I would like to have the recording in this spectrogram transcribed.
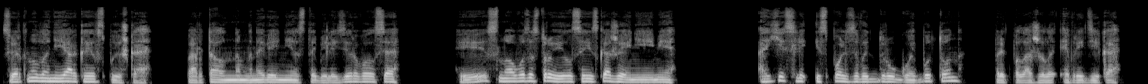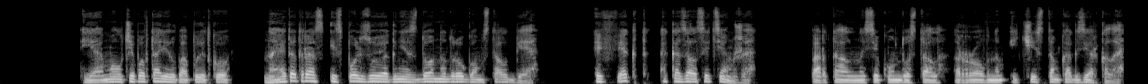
Сверкнула неяркая вспышка. Портал на мгновение стабилизировался и снова заструился искажениями. «А если использовать другой бутон?» — предположила Эвредика. Я молча повторил попытку, на этот раз используя гнездо на другом столбе. Эффект оказался тем же. Портал на секунду стал ровным и чистым, как зеркало.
